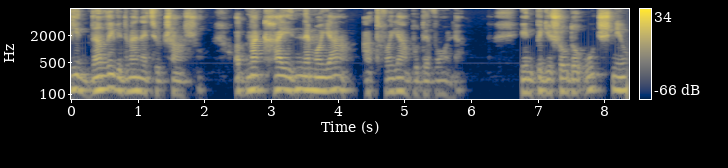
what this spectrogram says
віддали від мене цю чашу, однак хай не моя, а твоя буде воля. Він підійшов до учнів,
